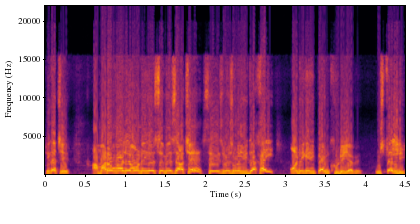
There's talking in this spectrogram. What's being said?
ঠিক আছে? আমারও কাছে অনেক এস এম এস আছে সেই এস এম এস যদি দেখাই অনেকেরই প্যান্ট খুলে যাবে। বুঝতে পারলি?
